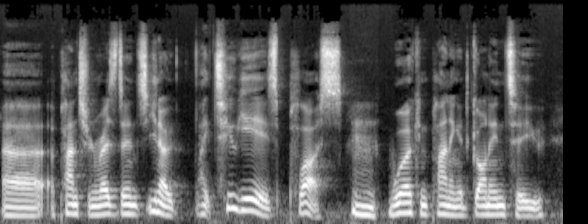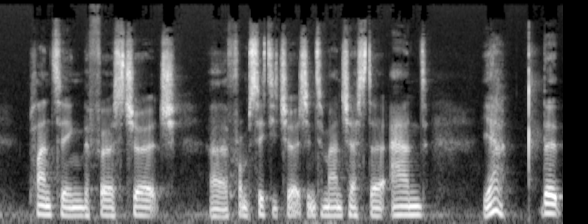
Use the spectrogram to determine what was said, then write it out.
uh, a planter in residence. You know, like two years plus work and planning had gone into planting the first church uh, from City Church into Manchester. And yeah, the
